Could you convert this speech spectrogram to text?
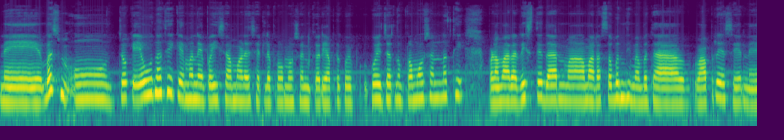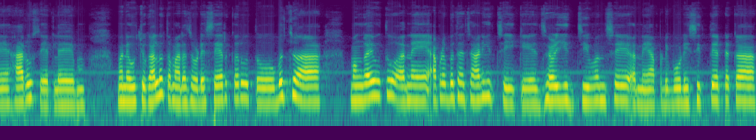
ને બસ હું જોકે એવું નથી કે મને પૈસા મળે છે એટલે પ્રમોશન કરી. આપણે કોઈ કોઈ જાતનું પ્રમોશન નથી. પણ અમારા રિશ્તેદારમાં, અમારા સંબંધીમાં બધા વાપરે છે ને સારું છે એટલે મને ઊંચું ગાલો તમારા જોડે શેર કરું તો બધું આ મંગાવ્યું હતું. અને આપણે બધા જાણીએ જ છીએ કે જળ જીવન છે અને આપણી બોડી સિત્તેર ટકા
